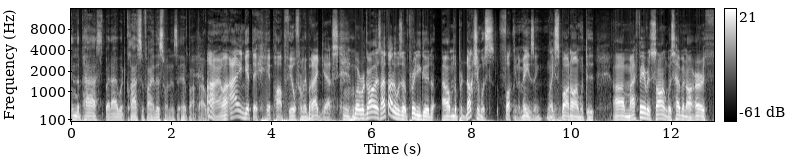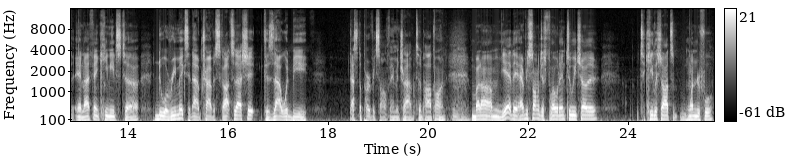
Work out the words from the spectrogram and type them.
in the past, but I would classify this one as a hip hop album. All right, well, I didn't get the hip hop feel from it, but I guess. Mm-hmm. But regardless, I thought it was a pretty good album. The production was fucking amazing, like Mm-hmm. spot on with it. Um, my favorite song was "Heaven on Earth," and I think he needs to do a remix and add Travis Scott to that shit because that would be. That's the perfect song for him and Trav to hop on. Mm-hmm. But um, yeah, they, every song just flowed into each other. Tequila shots, wonderful.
